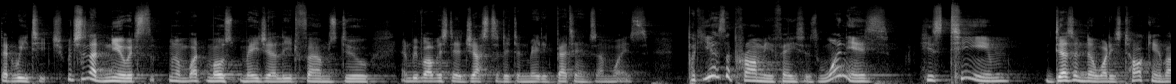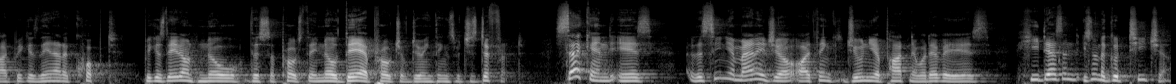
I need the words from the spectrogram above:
that we teach, which is not new. It's you know, what most major elite firms do. And we've obviously adjusted it and made it better in some ways. But here's the problem he faces. One is his team doesn't know what he's talking about because they're not equipped, because they don't know this approach. They know their approach of doing things, which is different. Second is the senior manager, or I think junior partner, whatever he is, he doesn't, he's not a good teacher.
